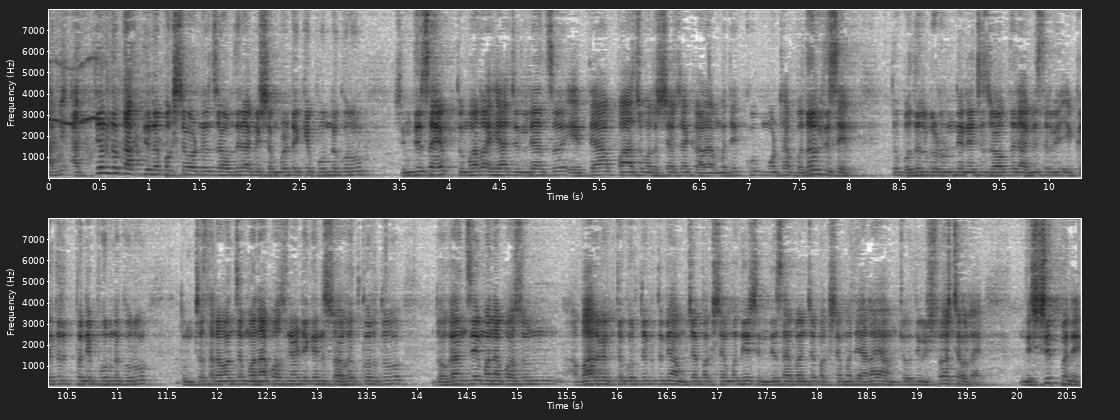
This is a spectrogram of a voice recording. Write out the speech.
आम्ही अत्यंत ताकदीनं पक्ष वाढण्याची जबाबदारी आम्ही शंभर टक्के पूर्ण करू. शिंदे साहेब तुम्हाला ह्या जिल्ह्याचं येत्या पाच वर्षाच्या काळामध्ये खूप मोठा बदल दिसेल. तो बदल घडवून देण्याची जबाबदारी आम्ही सर्व एकत्रितपणे पूर्ण करू. तुमच्या सर्वांचं मनापासून या ठिकाणी स्वागत करतो. दोघांचे मनापासून आभार व्यक्त करतो की तुम्ही आमच्या पक्षामध्ये शिंदे साहेबांच्या पक्षामध्ये आलाय. आमच्यावरती विश्वास ठेवलाय. निश्चितपणे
